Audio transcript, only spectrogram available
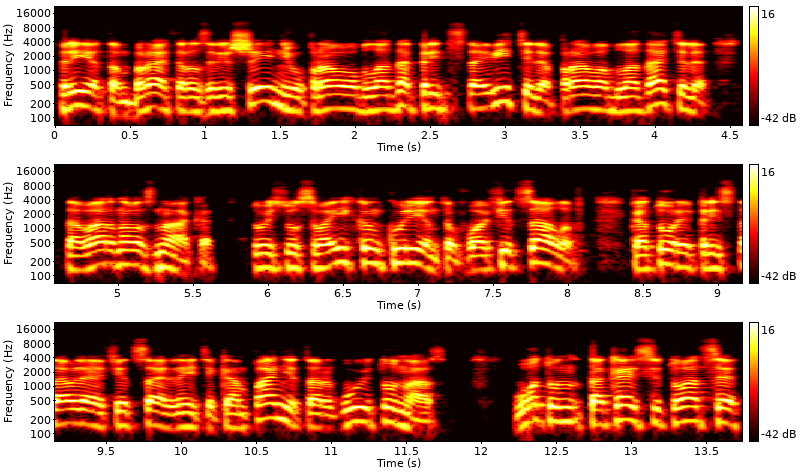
при этом брать разрешение у правообладателя, представителя, правообладателя товарного знака. То есть у своих конкурентов, у официалов, которые, представляя официально эти компании, торгуют у нас. Вот он, такая ситуация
